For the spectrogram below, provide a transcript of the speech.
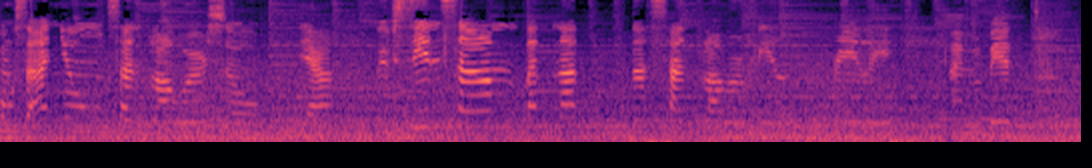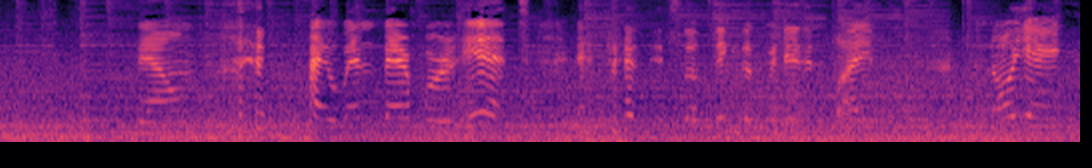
kung saan yung sunflower so yeah we've seen some but not the sunflower field really. I'm a bit down. I went there for it and then it's the thing that we didn't find. Annoying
